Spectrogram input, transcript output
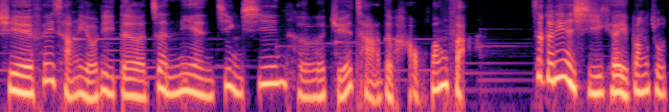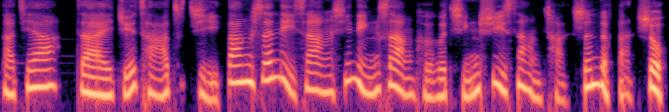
却非常有力的正念静心和觉察的好方法。这个练习可以帮助大家在觉察自己当生理上、心灵上和情绪上产生的感受，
